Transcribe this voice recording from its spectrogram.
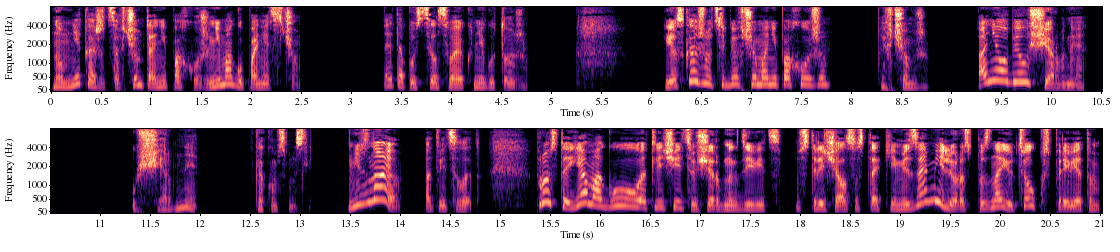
но мне кажется, в чем-то они похожи, не могу понять в чем. Эд опустил свою книгу тоже. «Я скажу тебе, в чем они похожи». «И в чем же?» «Они обе ущербные». «Ущербные? В каком смысле?» «Не знаю», — ответил Эд. «Просто я могу отличить ущербных девиц. Встречался с такими. За милю распознаю тёлку с приветом».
